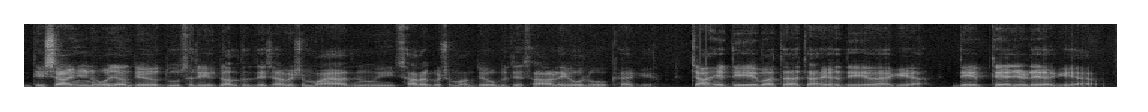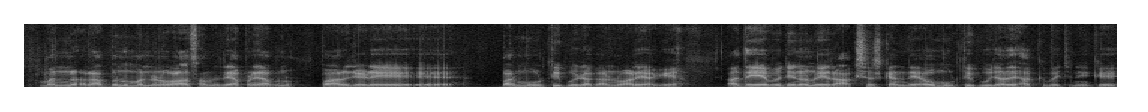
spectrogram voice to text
ਦਿਸ਼ਾਹੀਣ ਹੋ ਜਾਂਦੇ ਉਹ ਦੂਸਰੀ ਗਲਤ ਦਿਸ਼ਾ ਵਿੱਚ ਮਾਇਆ ਨੂੰ ਹੀ ਸਾਰਾ ਕੁਝ ਮੰਨਦੇ ਉਹ ਵਿਦਿਸ਼ਾ ਵਾਲੇ ਉਹ ਲੋਕ ਹੈਗੇ ਆ। ਚਾਹੇ ਦੇਵ ਆ ਤਾਂ ਚਾਹੇ ਅਦੇਵ ਹੈਗੇ ਆ। ਦੇਵਤੇ ਜਿਹੜੇ ਹੈਗੇ ਆ, ਮੰਨ, ਰੱਬ ਨੂੰ ਮੰਨਣ ਵਾਲਾ ਸਮਝਦੇ ਆਪਣੇ ਆਪ ਨੂੰ, ਪਰ ਜਿਹੜੇ ਪਰ ਮੂਰਤੀ ਪੂਜਾ ਕਰਨ ਵਾਲੇ ਹੈਗੇ ਆ। ਅਦੇਵ ਜਿਨ੍ਹਾਂ ਨੂੰ ਇਹ ਰਾਖਸ਼ ਕਹਿੰਦੇ ਆ, ਉਹ ਮੂਰਤੀ ਪੂਜਾ ਦੇ ਹੱਕ ਵਿੱਚ ਨਹੀਂ ਕਿ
